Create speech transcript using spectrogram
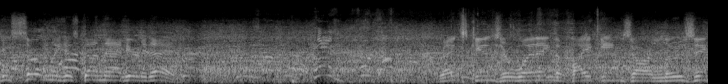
He certainly has done that here today. Redskins are winning. The Vikings are losing.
